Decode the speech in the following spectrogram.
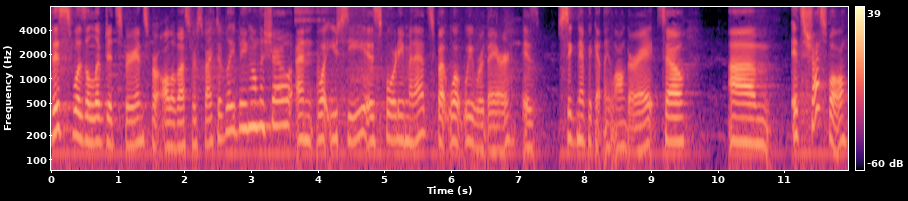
this was a lived experience for all of us, respectively, being on the show. And what you see is 40 minutes, but what we were there is significantly longer, right? So um, it's stressful.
